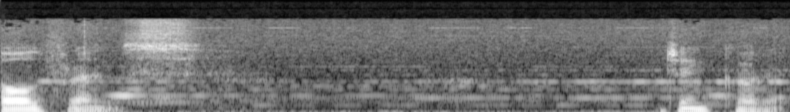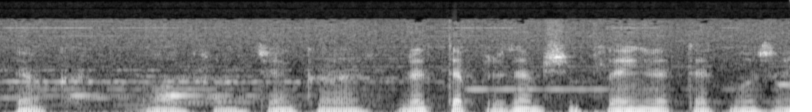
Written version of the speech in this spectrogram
All friends. Cenk Kore yok. All friends. Cenk Kore. Red Dead Redemption. Playing Red Dead. Mosaic.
